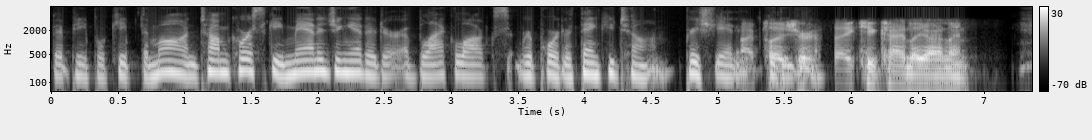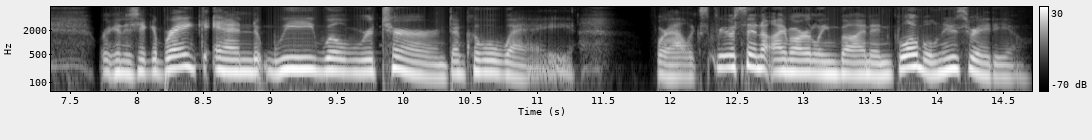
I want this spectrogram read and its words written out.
that people keep them on. Tom Korski, managing editor of Blacklock's Reporter. Thank you, Tom. Appreciate it. My pleasure. Thank you kindly, Arlene. We're going to take a break and we will return. Don't go away. For Alex Pierson, I'm Arlene Bynon, Global News Radio.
